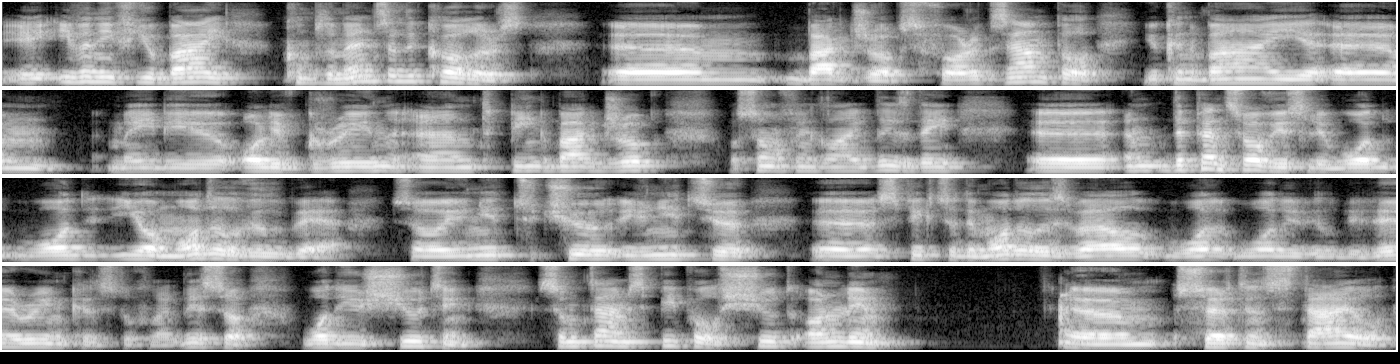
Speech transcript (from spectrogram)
even if you buy complementary colors um, backdrops for example you can buy um, maybe olive green and pink backdrop or something like this. They uh, and depends obviously what what your model will wear. So you need to choose you need to uh, speak to the model as well what what it will be wearing and stuff like this. So what are you shooting? Sometimes people shoot only um, certain style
